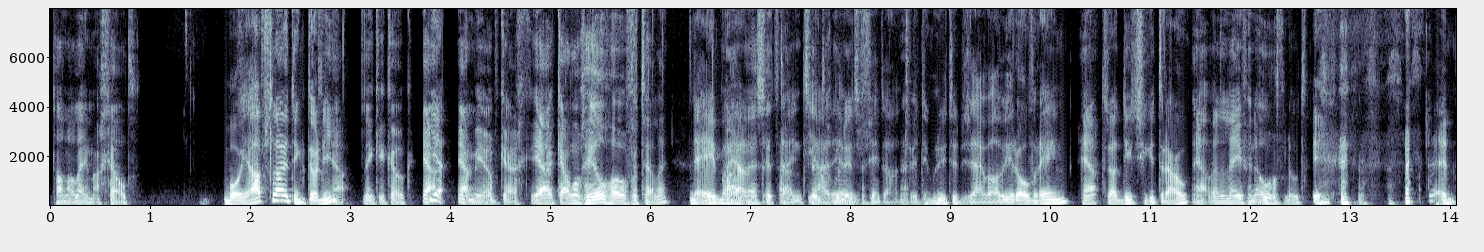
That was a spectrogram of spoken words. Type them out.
dan alleen maar geld. Mooie afsluiting, Tony. Ja, denk ik ook. Ja, ja. meer op krijg Ja, ik kan nog heel veel over vertellen. Nee, maar, ja, we zitten aan 20 minuten. We zitten aan 20 minuten, daar zijn we alweer overheen. Ja. Traditiegetrouw. Ja, we leven in overvloed. en,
